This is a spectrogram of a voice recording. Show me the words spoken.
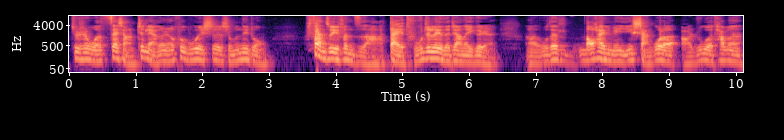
就是我在想这两个人会不会是什么那种犯罪分子啊、歹徒之类的这样的一个人，啊，我在脑海里面已经闪过了啊，如果他们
